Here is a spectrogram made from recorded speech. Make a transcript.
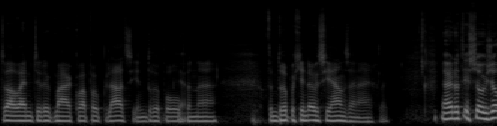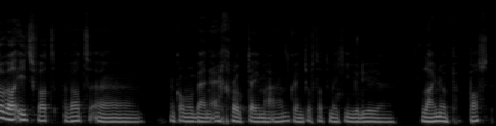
Terwijl wij natuurlijk maar qua populatie een druppel op een, uh, of een druppeltje in de oceaan zijn eigenlijk. Nou, dat is sowieso wel iets wat, wat uh, dan komen we bij een echt groot thema aan. Ik weet niet of dat een beetje in jullie uh, line-up past.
